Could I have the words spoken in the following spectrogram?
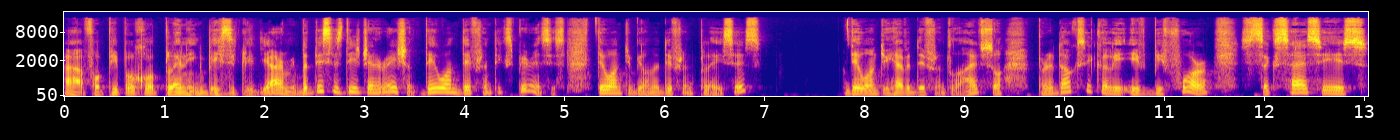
uh, for people who are planning basically the army. But this is this generation. They want different experiences. They want to be on a different places. They want to have a different life. So paradoxically, if before success is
